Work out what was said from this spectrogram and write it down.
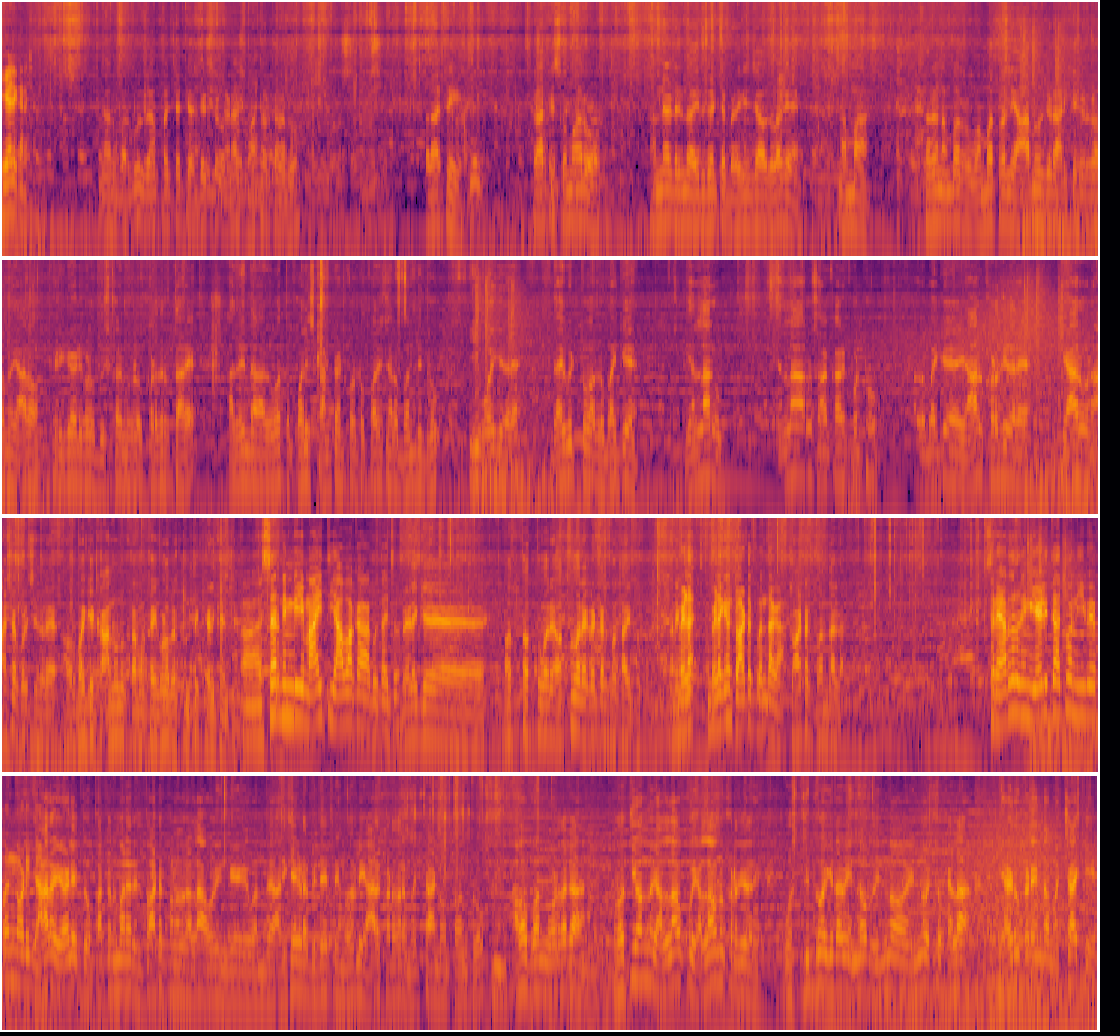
ಹೇಳಿ ಗಣೇಶ. ನಾನು ಬರ್ಗೂರು ಗ್ರಾಮ ಪಂಚಾಯತಿ ಅಧ್ಯಕ್ಷರು ಗಣೇಶ್ ಮಾತಾಡ್ತಾ ಇರೋದು. ರಾತ್ರಿ ರಾತ್ರಿ ಸುಮಾರು ಹನ್ನೆರಡರಿಂದ ಐದು ಗಂಟೆ ಬೆಳಗಿನ ಜಾವದೊಳಗೆ ನಮ್ಮ ಸರ್ವೆ ನಂಬರ್ ಒಂಬತ್ತರಲ್ಲಿ ಆರುನೂರು ಗಿಡ ಅಡಿಕೆ ಗಿಡಗಳನ್ನು ಯಾರೋ ಕಿಡಿಗೇಡಿಗಳು, ದುಷ್ಕರ್ಮಿಗಳು ಕಡಿದಿರ್ತಾರೆ ಅದರಿಂದ ನಾವು ಇವತ್ತು ಪೊಲೀಸ್ ಕಂಪ್ಲೇಂಟ್ ಕೊಟ್ಟು ಪೊಲೀಸ್ನವರು ಬಂದಿದ್ದರು ಈಗ ಹೋಗಿದ್ದಾರೆ. ದಯವಿಟ್ಟು ಅದ್ರ ಬಗ್ಗೆ ಎಲ್ಲರೂ ಎಲ್ಲರೂ ಸಹಕಾರ ಕೊಟ್ಟು ಅದ್ರ ಬಗ್ಗೆ ಯಾರು ಕಡ್ದಿದ್ದಾರೆ ಯಾರು ನಾಶಗೊಳಿಸಿದರೆ ಅವ್ರ ಬಗ್ಗೆ ಕಾನೂನು ಕ್ರಮ ಕೈಗೊಳ್ಳಬೇಕು ಅಂತ ಕೇಳ್ಕೊಂತೀವಿ ಸರ್ ನಿಮಗೆ ಈ ಮಾಹಿತಿ ಯಾವಾಗ ಗೊತ್ತಾಯ್ತು? ಬೆಳಗ್ಗೆ ಹತ್ತು ಹತ್ತುವರೆ ಹತ್ತುವರೆ ಗಂಟೆಗೆ ಗೊತ್ತಾಯಿತು. ನನಗೆ ಬೆಳೆ ಬೆಳಗ್ಗೆ ತೋಟಕ್ಕೆ ಬಂದಾಗ? ತೋಟಕ್ಕೆ ಬಂದಾಗ. ಸರ್ ಯಾರಾದರೂ ನಿಮ್ಗೆ ಹೇಳಿದ್ದ ಅಥವಾ ನೀವೇ ಬಂದು ನೋಡಿದ್ದ? ಯಾರೋ ಹೇಳಿದ್ದು ಪಕ್ಕದ ಮನೆಯಲ್ಲಿ ತೋಟಕ್ಕೆ ಬಂದದ್ರಲ್ಲ ಅವ್ರು ಹಿಂಗೆ ಒಂದು ಅಡಿಕೆ ಗಿಡ ಬಿದ್ದೈತೆ ಮೊದಲು ಯಾರು ಕಡ್ದಾರೆ ಮಚ್ಚಾಂಡು ಅಂತ ಅಂದ್ರು. ಅವಾಗ ಬಂದು ನೋಡಿದಾಗ ಪ್ರತಿಯೊಂದು ಎಲ್ಲವಕ್ಕೂ ಎಲ್ಲವನ್ನೂ ಕಡ್ದಿದ್ದಾರೆ. ಅಷ್ಟು ಬಿದ್ದೋಗಿದ್ದಾವೆ ಇನ್ನೊಬ್ರು ಇನ್ನೂ ಇನ್ನಷ್ಟು ಎಲ್ಲ ಎರಡು ಕಡೆಯಿಂದ ಮಚ್ಚಾಕಿ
